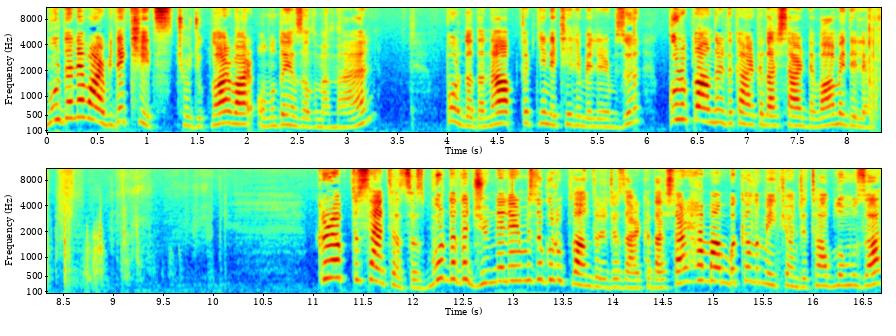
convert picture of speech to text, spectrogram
Burada ne var bir de kids. Çocuklar var. Onu da yazalım hemen. Burada da ne yaptık? Yine kelimelerimizi gruplandırdık arkadaşlar. Devam edelim. Group the sentences. Burada da cümlelerimizi gruplandıracağız arkadaşlar. Hemen bakalım ilk önce tablomuza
